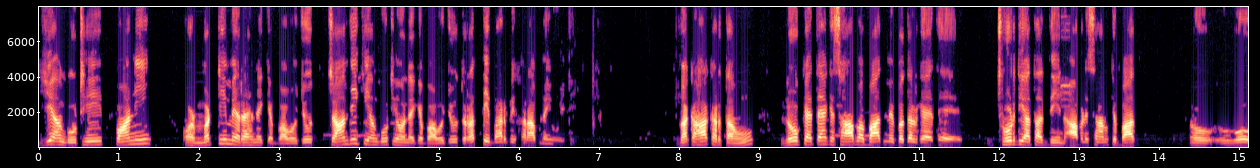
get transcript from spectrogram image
یہ انگوٹھی پانی اور مٹی میں رہنے کے باوجود، چاندی کی انگوٹھی ہونے کے باوجود رتی بھر بھی خراب نہیں ہوئی تھی۔ میں کہا کرتا ہوں، لوگ کہتے ہیں کہ صحابہ بعد میں بدل گئے تھے، چھوڑ دیا تھا دین، آپ علیہ السلام کے بعد وہ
